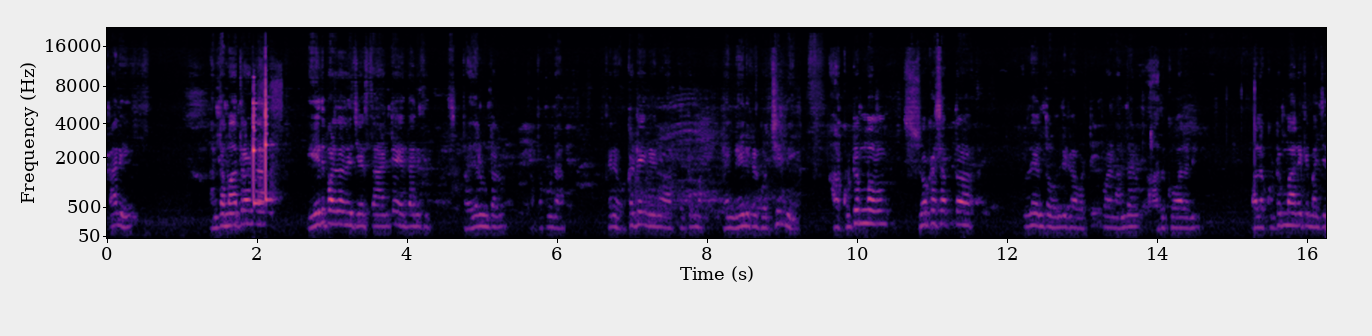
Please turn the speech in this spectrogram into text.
కానీ అంత మాత్రాన ఏది పడితే అది చేస్తా అంటే దానికి ప్రజలు ఉంటారు తప్పకుండా. కానీ ఒక్కటే నేను ఆ కుటుంబం నేను నేను ఇక్కడికి వచ్చింది. ఆ కుటుంబం శోకసప్త హృదయంతో ఉంది కాబట్టి వాళ్ళని అందరూ ఆదుకోవాలని వాళ్ళ కుటుంబానికి మంచి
